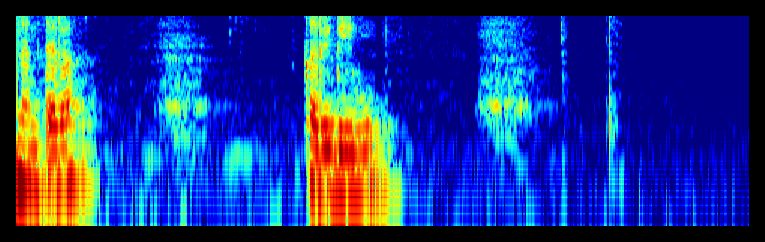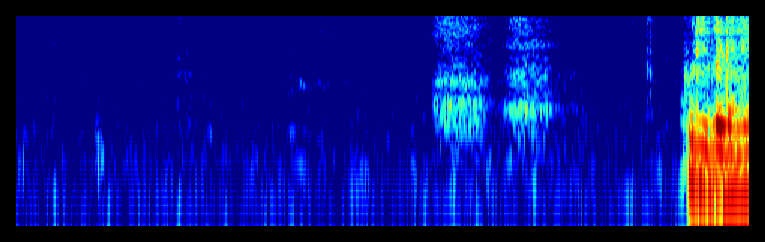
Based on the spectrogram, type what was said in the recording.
ನಂತರ ಕರಿಬೇವು. ಹುರಿಗಡಲೆ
